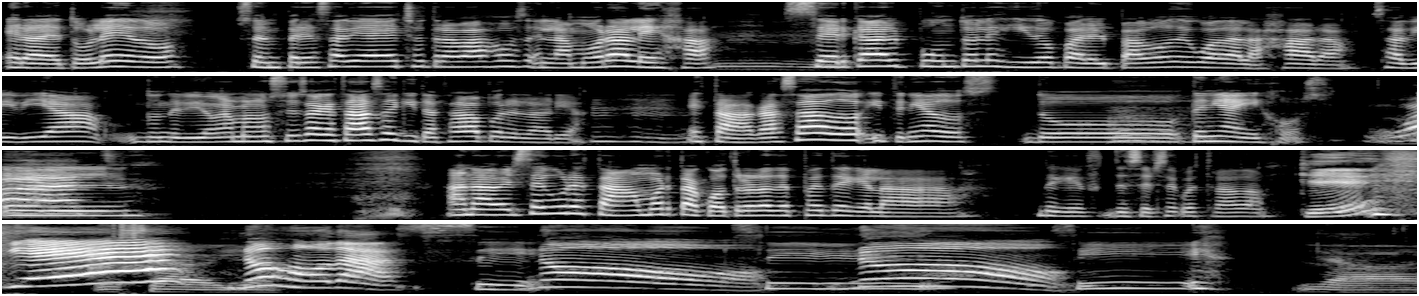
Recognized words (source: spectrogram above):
Era de Toledo, su empresa había hecho trabajos en La Moraleja, Mm. cerca del punto elegido para el pago de Guadalajara. O sea, vivía donde vivía un hermano suyo, o sea, que estaba cerquita, estaba por el área. Estaba casado y tenía dos, dos tenía hijos. El... Anabel Segura estaba muerta cuatro horas después de que la de, que, de ser secuestrada. ¿Qué? ¿Qué? No jodas. Sí. No. Sí. No. Sí. Ya.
